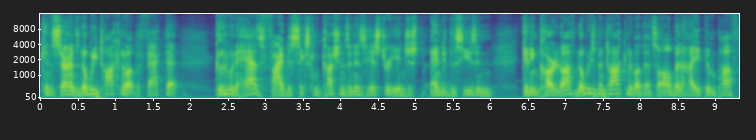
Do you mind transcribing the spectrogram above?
concerns. Nobody talking about the fact that Goodwin has five to six concussions in his history and just ended the season getting carted off. Nobody's been talking about that. It's all been hype and puff,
